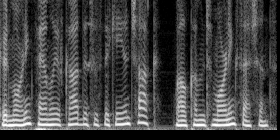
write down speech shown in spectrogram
Good morning, family of God. This is Vicki and Chuck. Welcome to Morning Sessions.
